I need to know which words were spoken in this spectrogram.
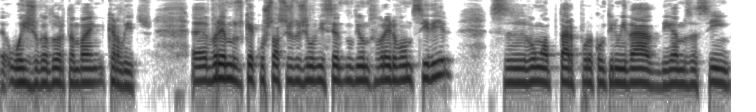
eh, o ex-jogador também, Carlitos. Uh, veremos o que é que os sócios do Gil Vicente no dia 1 de Fevereiro vão decidir, se vão optar por a continuidade, digamos assim,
